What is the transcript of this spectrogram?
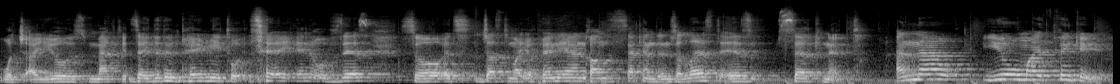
which I use, Magti. They didn't pay me to say any of this, so it's just my opinion. Comes second in the list is Silknet. And now you might thinking,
